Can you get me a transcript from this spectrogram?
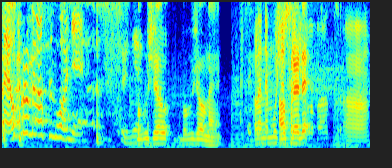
neopromila jsem ho ani. Svině. Bohužel, bohužel ne. Ale jo. nemůže Alfrede- se a...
